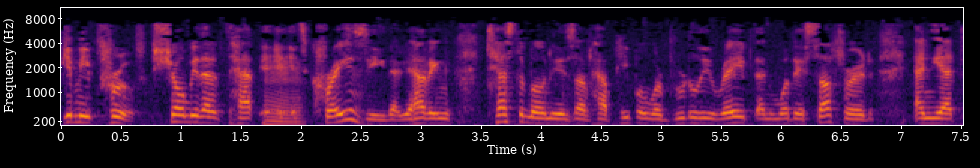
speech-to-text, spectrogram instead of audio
give me proof. Show me that it's happening. Mm. It's crazy that you're having testimonies of how people were brutally raped and what they suffered. And yet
